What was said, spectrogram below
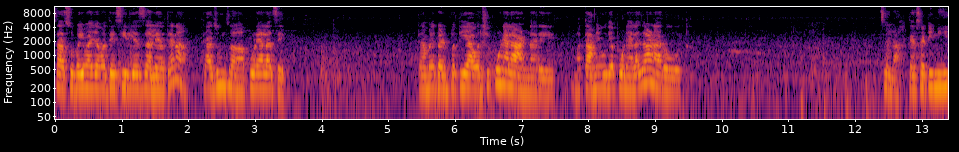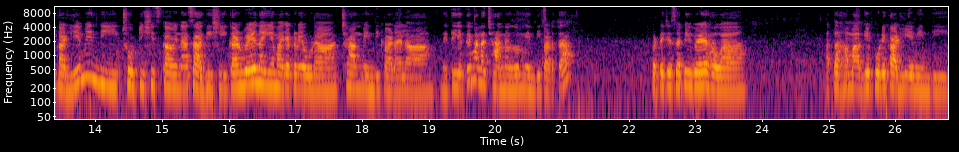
सासूबाई माझ्यामध्ये सिरियस झाल्या होत्या ना. त्या अजून पुण्यालाच आहेत. त्यामुळे गणपती यावर्षी पुण्याला आणणार आहे मग आता आम्ही उद्या पुण्याला जाणार आहोत. चला त्यासाठी मी ही काढली आहे मेहंदी. छोटीशीच का होईना साधीशी. कारण वेळ नाही आहे माझ्याकडे एवढा. छान मेहंदी काढायला. नाही ते येते मला छान अजून मेहंदी काढता. पण त्याच्यासाठी वेळ हवा. आता हा मागे पुढे काढली आहे मेहंदी.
